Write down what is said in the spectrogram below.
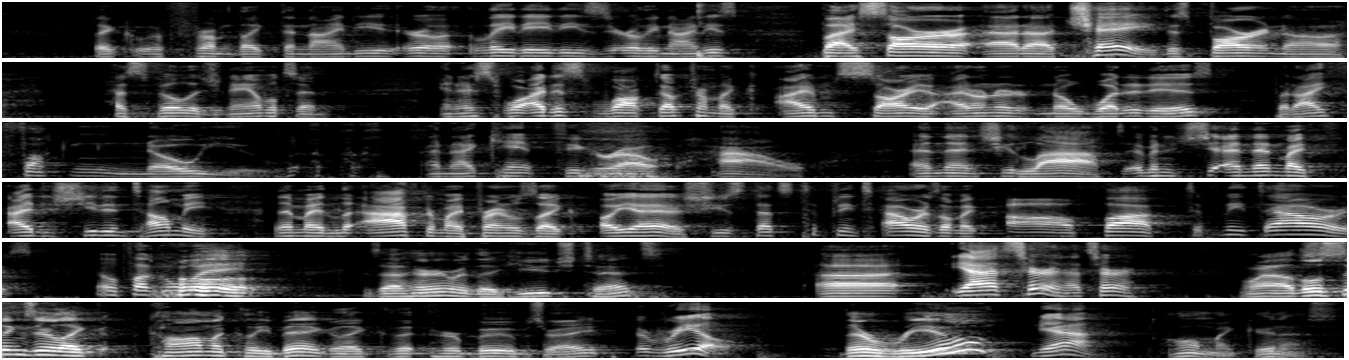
like from like the '90s, early, late '80s, early '90s. But I saw her at uh, Che, this bar in uh, Hess Village in Hamilton. And I just, I just walked up to her. I'm like, I'm sorry. I don't know what it is, but I fucking know you. And I can't figure out how. And then she laughed. I mean, she, and then my, I, she didn't tell me. And then my, after my friend was like, oh yeah, she's, that's Tiffany Towers. I'm like, oh fuck, Tiffany Towers. No fucking way. Is that her with the huge tits? Uh, yeah, that's her. That's her. Wow, those things are like comically big, like the, her boobs, right? They're real. They're real? Yeah. Oh my goodness!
